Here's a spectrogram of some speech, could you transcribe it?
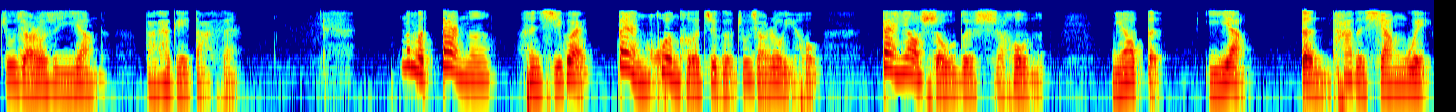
猪脚肉是一样的，把它给打散。那么蛋呢，很奇怪，蛋混合这个猪脚肉以后，蛋要熟的时候呢，你要等一样，等它的香味。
